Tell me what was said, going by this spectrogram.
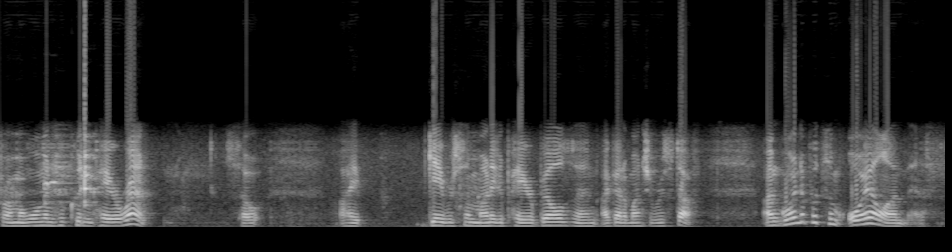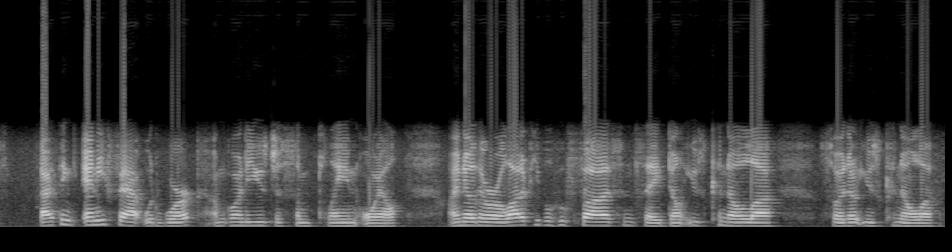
from a woman who couldn't pay her rent. So I gave her some money to pay her bills and I got a bunch of her stuff. I'm going to put some oil on this. I think any fat would work. I'm going to use just some plain oil. I know there are a lot of people who fuss and say don't use canola, so I don't use canola.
